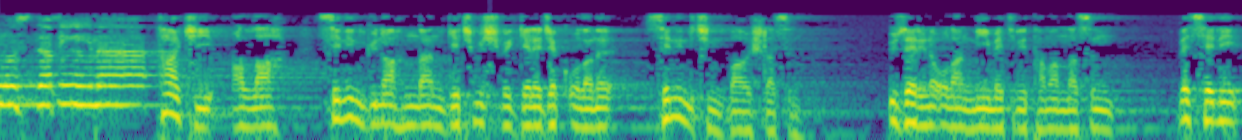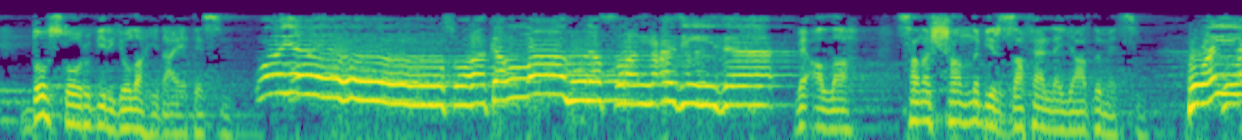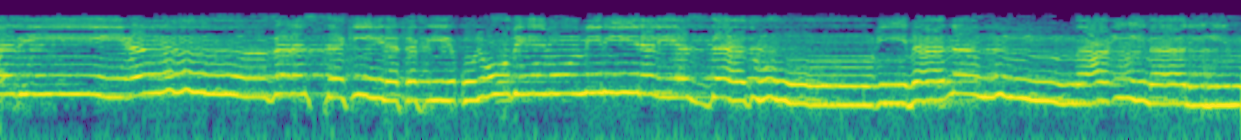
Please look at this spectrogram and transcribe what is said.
مستقيما Ta ki Allah senin günahından geçmiş ve gelecek olanı senin için bağışlasın. Üzerine olan nimetini tamamlasın ve seni dosdoğru bir yola hidayet etsin. وينصرك الله نصرا عزيزا Ve Allah sana şanlı bir zaferle yardım etsin. هو الذي أنزل السكينة في قلوب المؤمنين ليزدادوا إيمانا مع إيمانهم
